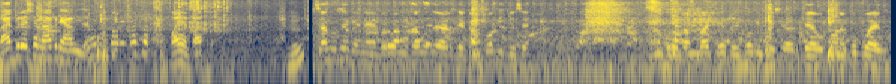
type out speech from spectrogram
વાઇબ્રેશન આગળ આવી જાય વાયર પાસે હમ? ચાલુ છે ભાઈ ને ભરવાનું ચાલુ છે અડધે કામ પોગી ગયું છે પૂરું કામ બાકી હતું એ ભોગી જશે અડધે કોણે પૂગવા આવ્યું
